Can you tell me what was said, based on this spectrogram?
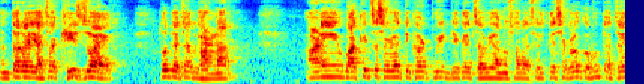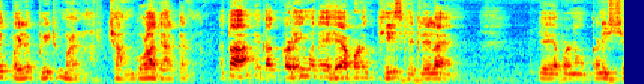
नंतर ह्याचा खीस जो आहे तो त्याच्यात घालणार. आणि बाकीचं सगळं तिखट मीठ जे काही चवीनुसार असेल ते सगळं करून त्याचं एक पहिलं पीठ मळणार. छान गोळा तयार करणार. आता एका कढईमध्ये हे आपण खीस घेतलेलं आहे. जे आपण कणिश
